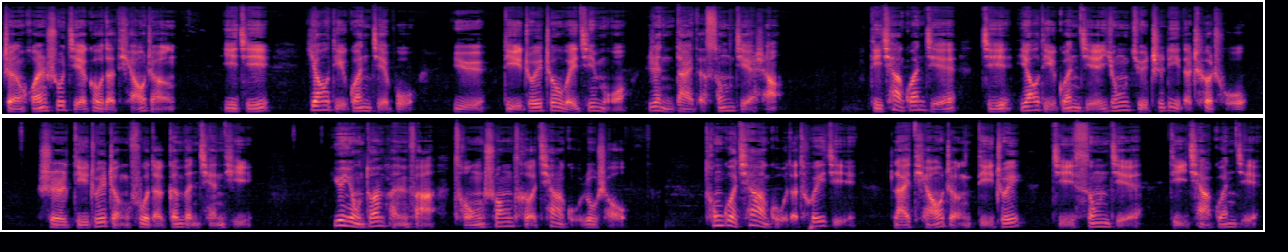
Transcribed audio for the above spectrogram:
枕环枢结构的调整，以及腰骶关节部与骶椎周围筋膜韧带的松解上，骶髂关节及腰骶关节拥聚之力的撤除。是骶椎整复的根本前提。运用端盆法，从双侧髂骨入手，通过髂骨的推挤来调整骶椎及松解骶髂关节，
